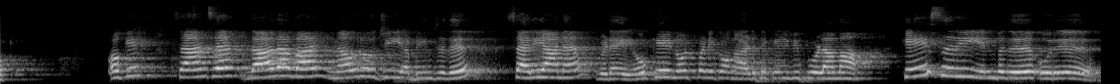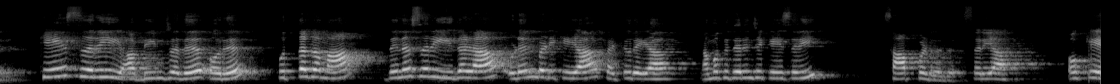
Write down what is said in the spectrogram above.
Okay okay answer Dadabhai Naoroji அப்படின்றது சரியான விடை. ஓகே நோட் பண்ணிக்கோங்க. அடுத்த கேள்வி போலாமா? கேசரி என்பது ஒரு கேசரி அப்படின்றது ஒரு புத்தகமா தினசரி இதழா உடன்படிக்கையா கட்டுரையா? நமக்கு தெரிஞ்ச கேசரி சாப்பிடுறது சரியா? ஓகே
